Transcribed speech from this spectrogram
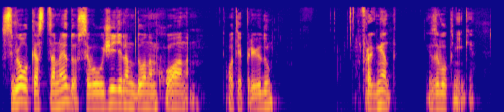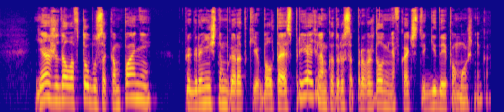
свел Кастанеду с его учителем Доном Хуаном. Вот я приведу фрагмент из его книги. Я ожидал автобуса компании в приграничном городке, болтая с приятелем, который сопровождал меня в качестве гида и помощника.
